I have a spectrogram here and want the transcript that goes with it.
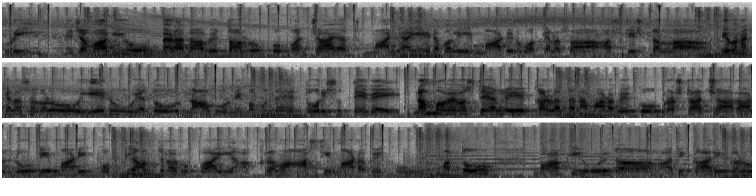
ಕುರಿ. ನಿಜವಾಗಿಯೂ ಬೆಳಗಾವಿ ತಾಲೂಕು ಪಂಚಾಯತ್ ಮಾನ್ಯ ಏಡಬಲಿ ಮಾಡಿರುವ ಕೆಲಸ ಅಷ್ಟಿಷ್ಟಲ್ಲ. ಇವನ ಕೆಲಸಗಳು ಏನು ಎಂದು ನಾವು ನಿಮ್ಮ ಮುಂದೆ ತೋರಿಸುತ್ತೇವೆ. ನಮ್ಮ ವ್ಯವಸ್ಥೆಯಲ್ಲಿ ಕಳ್ಳತನ ಮಾಡಬೇಕು, ಭ್ರಷ್ಟಾಚಾರ ಲೂಟಿ ಮಾಡಿ ಕೋಟ್ಯಾಂತರ ರೂಪಾಯಿ ಅಕ್ರಮ ಆಸ್ತಿ ಮಾಡಬೇಕು. ಮತ್ತು ಬಾಕಿ ಉಳಿದ ಅಧಿಕಾರಿಗಳು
